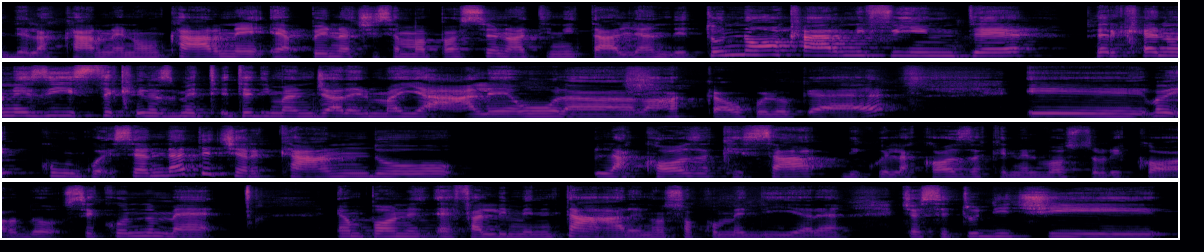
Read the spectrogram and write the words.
della carne non carne e appena ci siamo appassionati in Italia hanno detto no carni finte, perché non esiste che smettete di mangiare il maiale o la vacca o quello che è. E vabbè, comunque, se andate cercando la cosa che sa di quella cosa che nel vostro ricordo, secondo me è un po' un, è fallimentare, non so come dire. Cioè se tu dici,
